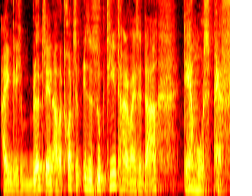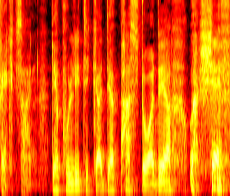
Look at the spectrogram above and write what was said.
eigentlich Blödsinn, aber trotzdem ist es subtil teilweise da, der muss perfekt sein der Politiker, der Pastor, der Chef,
